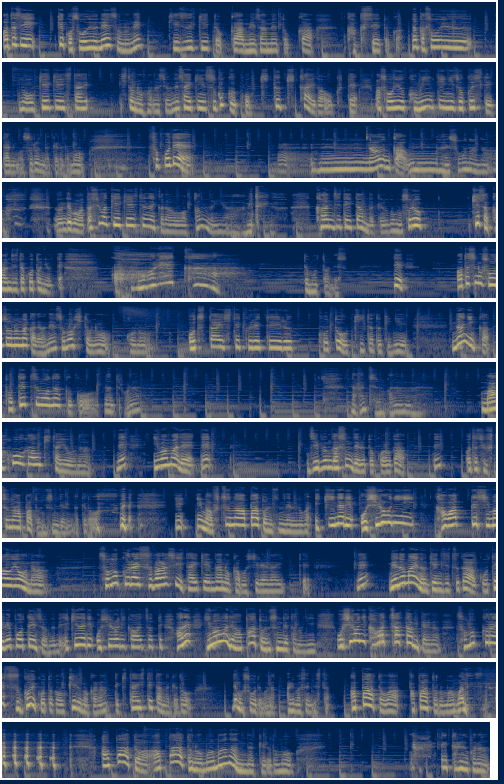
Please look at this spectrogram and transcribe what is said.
私結構そういうねそのね気づきとか目覚めとか覚醒とかなんかそういうのを経験した人の話をね最近すごくこう聞く機会が多くて、まあ、そういうコミュニティに属していたりもするんだけれどもそこでうんなんかうんはいそうなんだ でも私は経験してないから分かんないやみたいな感じていたんだけれどもそれを今朝感じたことによってこれかって思ったんです。で私の想像の中ではねその人のこのお伝えしてくれていることを聞いた時に何かとてつもなくこうなんていうのかな。なんていうのかな。魔法が起きたようなね今までね自分が住んでるところがね私普通のアパートに住んでるんだけど ね今普通のアパートに住んでるのがいきなりお城に変わってしまうようなそのくらい素晴らしい体験なのかもしれないってね目の前の現実がこうテレポーテーションでねいきなりお城に変わっちゃってあれ？今までアパートに住んでたのにお城に変わっちゃったみたいなそのくらいすごいことが起きるのかなって期待してたんだけどでもそうではありませんでした。アパートはアパートのままです。アパートはアパートのままなんだけれどもて言ったらいいのかな。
